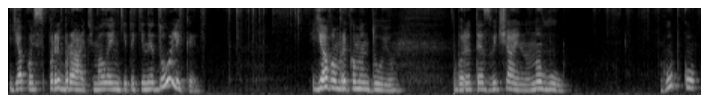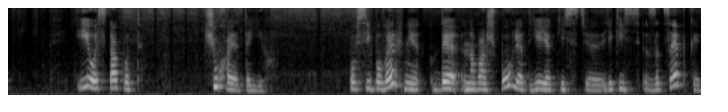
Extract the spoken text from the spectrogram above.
якось прибрати маленькі такі недоліки, я вам рекомендую берете звичайну нову губку і ось так от чухаєте їх по всій поверхні, де, на ваш погляд, є якісь, е, якісь зацепки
